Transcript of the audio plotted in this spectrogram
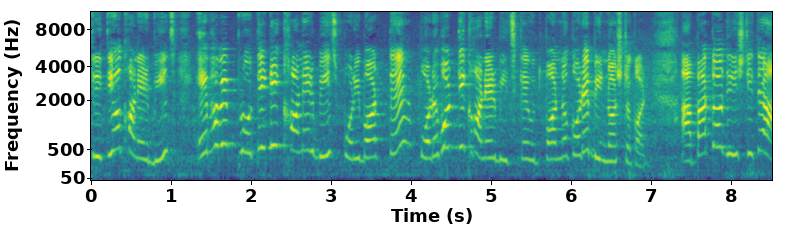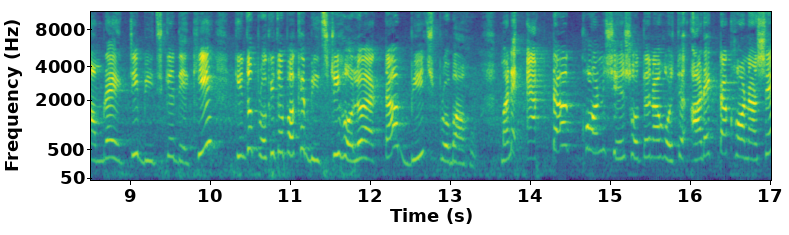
তৃতীয় ক্ষণের বীজ, এভাবে প্রতিটি ক্ষণের বীজ পরিবর্তে পরবর্তী ক্ষণের বীজকে উৎপন্ন করে বিনষ্ট করে। আপাত দৃষ্টিতে আমরা একটি বীজকে দেখি, কিন্তু প্রকৃতপক্ষে বীজটি হলো একটা বীজ প্রবাহ। মানে একটা ক্ষণ শেষ হতে না হতে আরেকটা ক্ষণ আসে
